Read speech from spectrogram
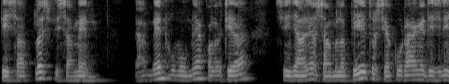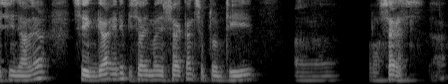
bisa plus bisa min. Ya, min umumnya kalau dia sinyalnya sudah melebihi terus dia kurangi di sini sinyalnya sehingga ini bisa menyesuaikan sebelum di uh, proses. Ya.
